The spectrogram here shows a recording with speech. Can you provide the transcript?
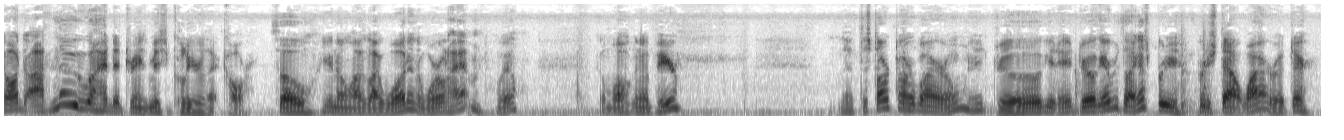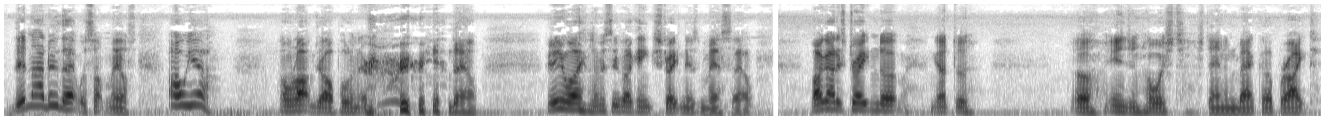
I, I knew I had that transmission clear of that car. So, you know, I was like, what in the world happened? Well, I'm walking up here. Left the start tar wire on. It drug it. It drug everything. That's pretty pretty stout wire right there. Didn't I do that with something else? Oh, yeah. On lockjaw pulling end down. Anyway, let me see if I can straighten this mess out. Well, I got it straightened up. Got the uh, engine hoist standing back upright.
